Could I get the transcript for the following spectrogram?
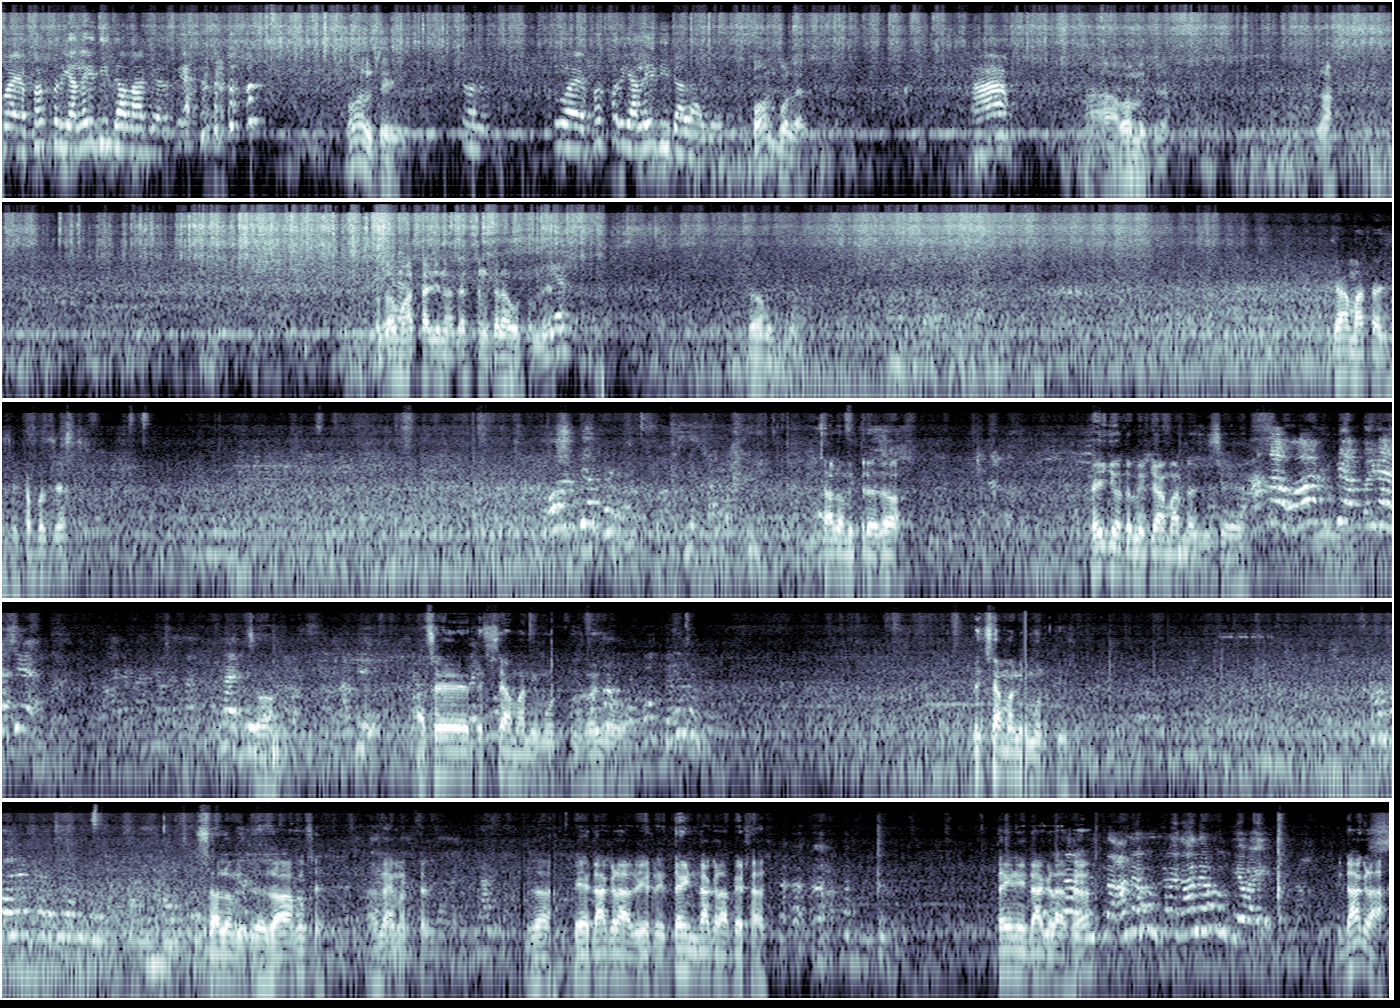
વાય ફરફરિયા લઈ દીધા લાગે કોણ છે? ફરફરિયા લઈ દીધા લાગે કોણ બોલે? હા. હા મિત્ર. હા તો માતાજીના દર્શન કરાવું તમને. ક્યાં માતાજી છે? ખબર છે? ચાલો મિત્ર જો થઈ ગયો તમે ક્યાં માતાજી છે. જો આ છે દશ્યામાની મૂર્તિ જોઈ જવો દશ્યામાની મૂર્તિ છે. ચાલો મિત્ર જો શું છે? અલાયમત કરી. બે ડાગડા બેઠે ત્રણ ડાગડા બેઠા છે. ત્રણેય ડાગડા છે ડાગડા?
